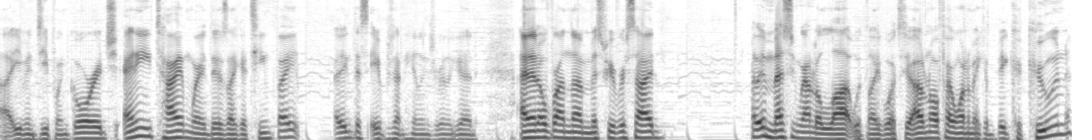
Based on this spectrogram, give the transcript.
uh, even Deepwind Gorge, any time where there's like a team fight, I think this 8% healing is really good. And then over on the Mistweaver side, I've been messing around a lot with like what's the. I don't know if I want to make a big cocoon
